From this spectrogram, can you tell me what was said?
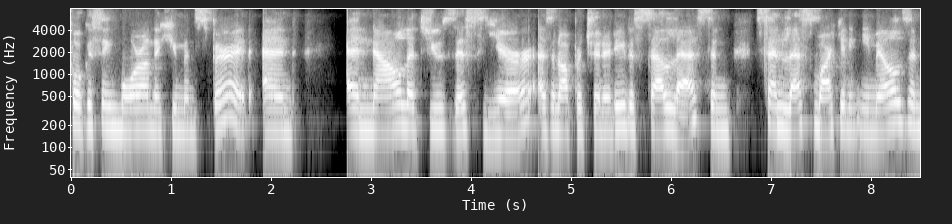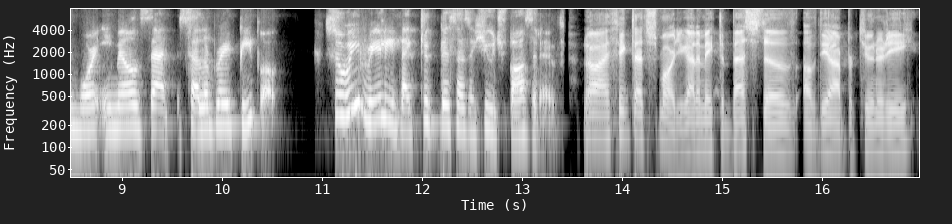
focusing more on the human spirit and and now let's use this year as an opportunity to sell less and send less marketing emails and more emails that celebrate people so we really like took this as a huge positive. No, I think that's smart. You got to make the best of of the opportunity,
